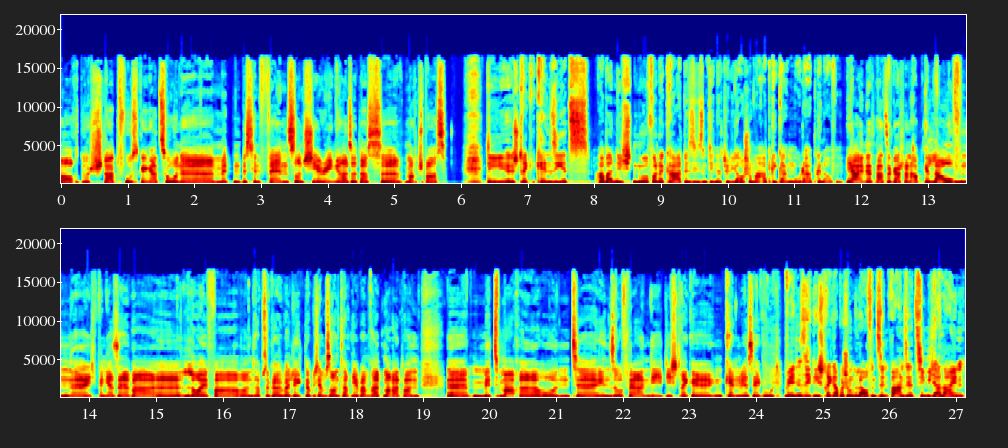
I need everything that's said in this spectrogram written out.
auch durch Stadt, Fußgängerzone äh, mit ein bisschen Fans und Cheering. Also das äh, macht Spaß. Die äh, Strecke kennen Sie jetzt aber nicht nur von der Karte, Sie sind die natürlich auch schon mal abgegangen oder abgelaufen. Ja, in der Tat sogar schon abgelaufen. Äh, ich bin ja selber äh, Läufer und habe sogar überlegt, ob ich am Sonntag hier beim Halbmarathon äh, mitmache. Und äh, insofern die die Strecke kennen wir sehr gut. Wenn Sie die Strecke aber schon gelaufen sind, waren Sie ja ziemlich allein.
